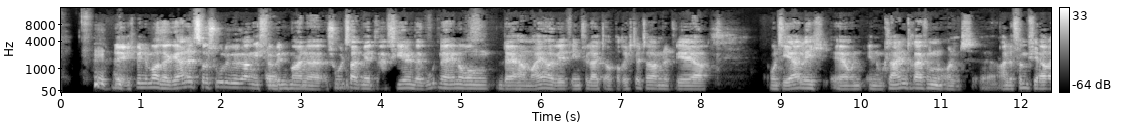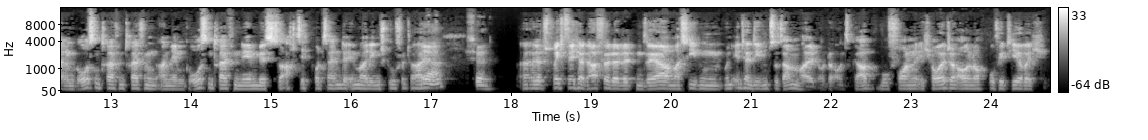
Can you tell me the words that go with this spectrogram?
nee, ich bin immer sehr gerne zur Schule gegangen. Ich verbinde meine Schulzeit mit vielen der guten Erinnerungen. Der Herr Meier wird Ihnen vielleicht auch berichtet haben, dass wir ja uns jährlich äh, in einem kleinen Treffen und äh, alle fünf Jahre in einem großen Treffen treffen. An dem großen Treffen nehmen bis zu 80 Prozent der ehemaligen Stufe teil. Ja, schön. Äh, das spricht sicher dafür, dass es einen sehr massiven und intensiven Zusammenhalt unter uns gab, wovon ich heute auch noch profitiere. Ich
